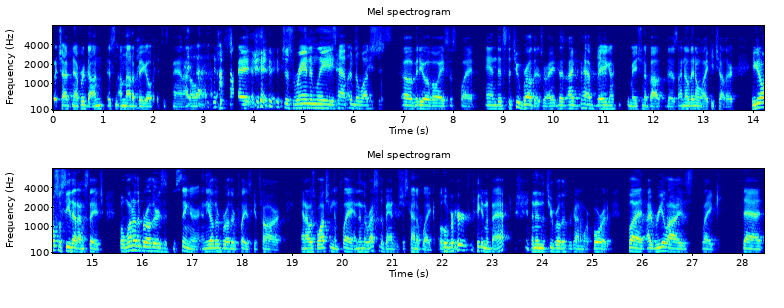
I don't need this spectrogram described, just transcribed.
which I've never done. It's, I'm not a big Oasis fan. I don't I just randomly It's happened to watch Oasis. a video of Oasis play, and it's the two brothers, right? I have vague information about this. I know they don't like each other. You could also see that on stage, but one of the brothers is the singer, and the other brother plays guitar. And I was watching them play, and then the rest of the band was just kind of like over, like in the back, and then the two brothers were kind of more forward. But I realized like that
